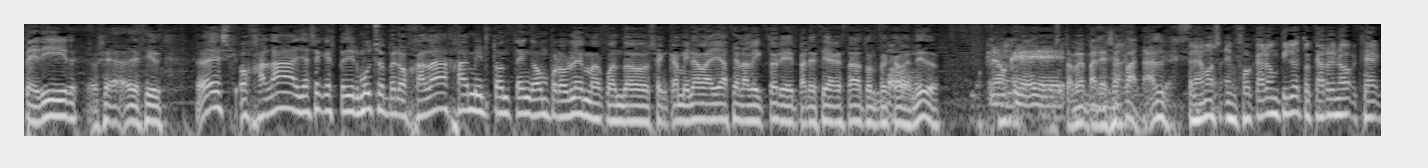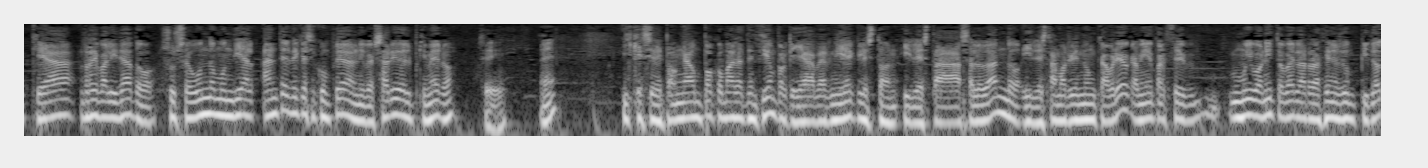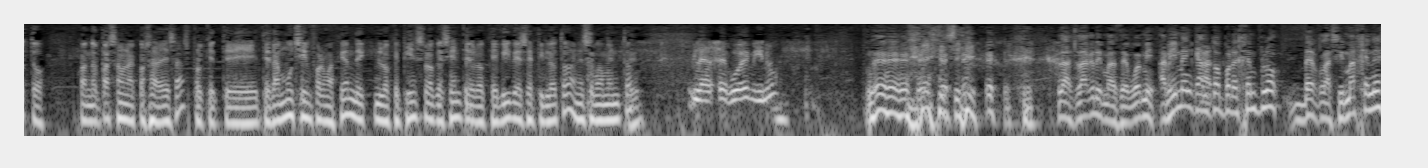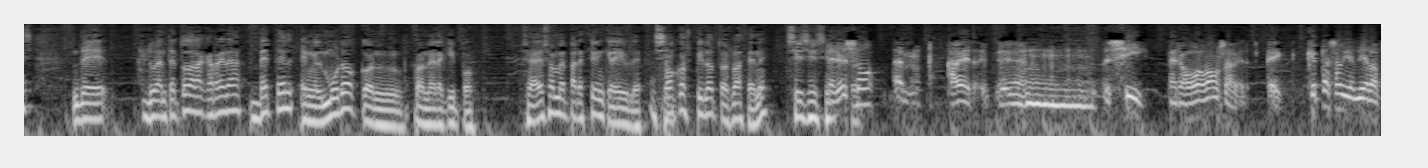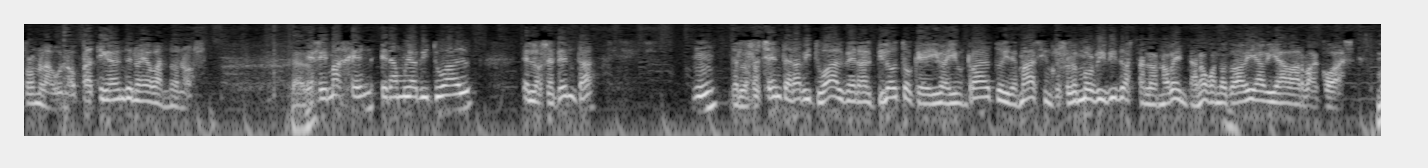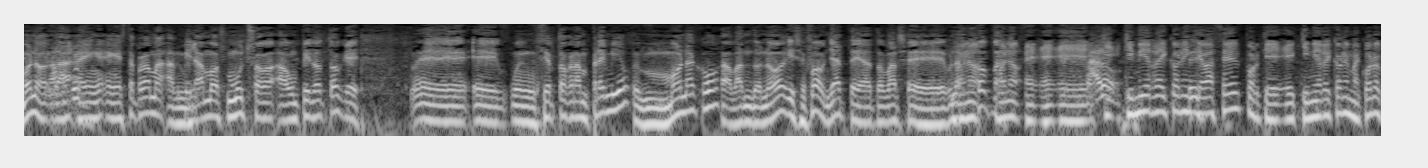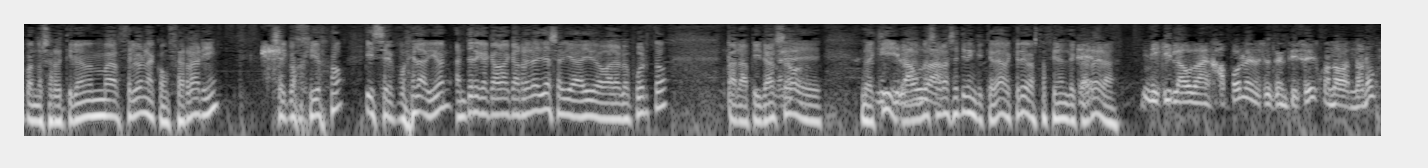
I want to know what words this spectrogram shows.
pedir, o sea, decir, es, ojalá, ya sé que es pedir mucho, pero ojalá Hamilton tenga un problema cuando se encaminaba ya hacia la victoria y parecía que estaba todo el pescado vendido. creo que Esto me parece fatal. Pero vamos, enfocar a un piloto que ha, reno- que, ha- que ha revalidado su segundo mundial antes de que se cumpliera el aniversario del primero, Sí. ¿eh? Y que se le ponga un poco más de atención porque llega Bernie Eccleston y le está saludando y le estamos viendo un cabreo, que a mí me parece muy bonito ver las relaciones de un piloto cuando pasa una cosa de esas, porque te, te da mucha información de lo que piensa, lo que siente, lo que vive ese piloto en ese momento. Le hace Buemi, ¿no? Sí. Las lágrimas de Wemi. A mí me encantó, por ejemplo, ver las imágenes de durante toda la carrera Vettel en el muro con, con el equipo. O sea, eso me pareció increíble. Pocos pilotos lo hacen, ¿eh? Sí, sí, sí. Pero eso, em, a ver, em, sí, pero vamos a ver. eh, ¿Qué pasa hoy en día en la Fórmula 1? Prácticamente no hay abandonos. Claro. Esa imagen era muy habitual en los 70. ¿m? En los 80 era habitual ver al piloto que iba ahí un rato y demás. Incluso lo hemos vivido hasta en los 90, ¿no? Cuando todavía había barbacoas. Bueno, la- Vamos, en, en este programa admiramos mucho a un piloto que eh, eh, en cierto gran premio, en Mónaco, abandonó y se fue a un yate a tomarse una bueno, copa. bueno, eh, eh, eh, Claro. Kimi Raikkonen, ¿qué va a hacer? Porque eh, Kimi Raikkonen, me acuerdo, cuando se retiró en Barcelona con Ferrari, se cogió y se fue el avión. Antes de que acabara la carrera ya se había ido al aeropuerto para pirarse Bueno, de, aquí. Además ahora se tienen que quedar, creo, hasta final de carrera. Eh, Niki Lauda en Japón en el 76, cuando abandonó.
